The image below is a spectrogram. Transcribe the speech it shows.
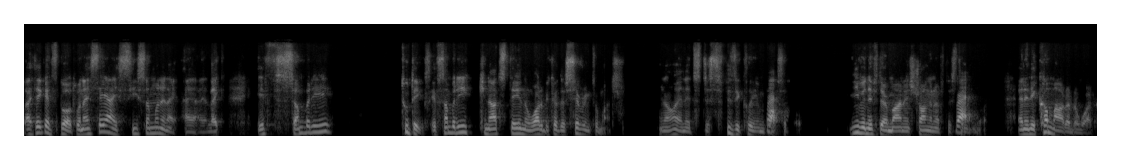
I think it's both. When I say I see someone and I, I, I like if somebody two things. If somebody cannot stay in the water because they're shivering too much, you know, and it's just physically impossible, even if their mind is strong enough to stay Right. in the water. And then they come out of the water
